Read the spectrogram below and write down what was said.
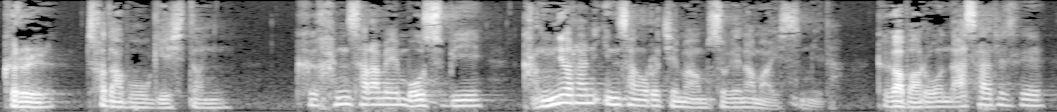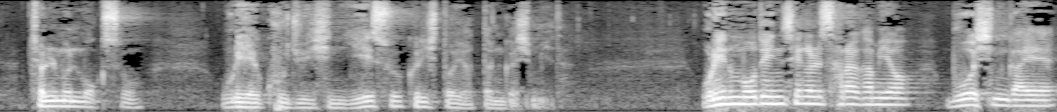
그를 쳐다보고 계시던 그 한 사람의 모습이 강렬한 인상으로 제 마음속에 남아 있습니다. 그가 바로 나사렛의 젊은 목수, 우리의 구주이신 예수 그리스도였던 것입니다. 우리는 모두 인생을 살아가며 무엇인가에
